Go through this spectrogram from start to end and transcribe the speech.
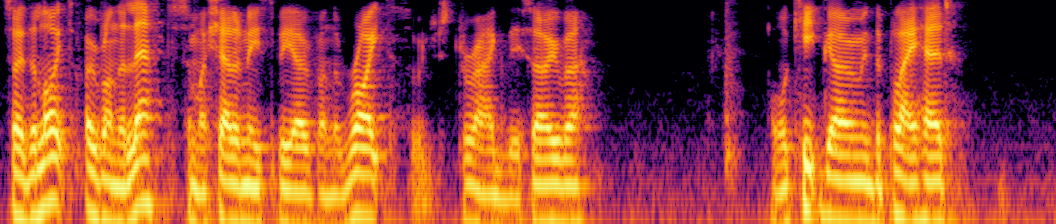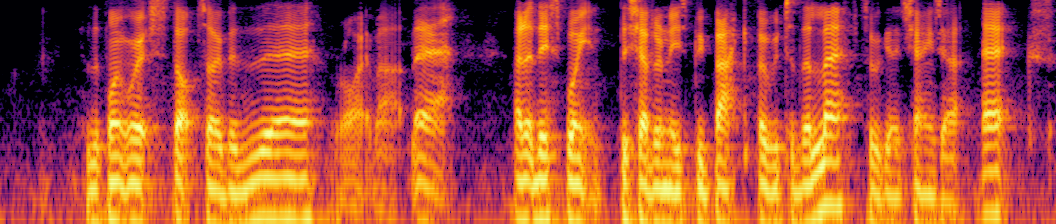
So the light's over on the left, so my shadow needs to be over on the right. So we just drag this over. And we'll keep going with the playhead to the point where it stops over there, right about there. And at this point, the shadow needs to be back over to the left. So we're going to change our X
